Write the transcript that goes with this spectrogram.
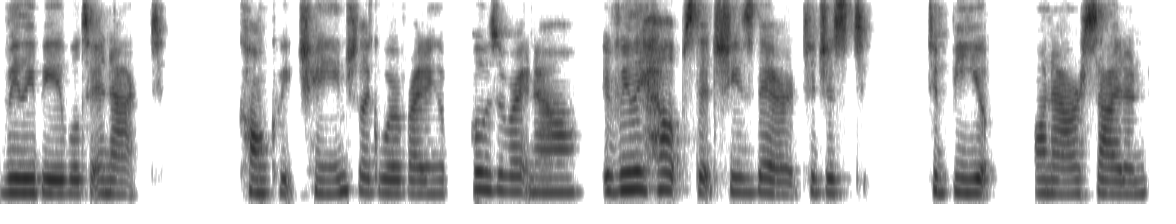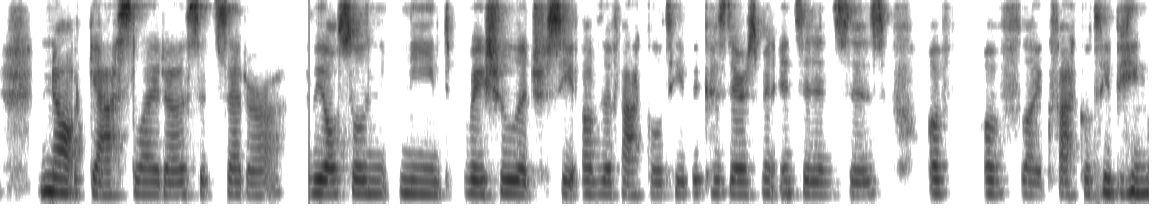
really be able to enact concrete change. Like we're writing a proposal right now. It really helps that she's there to just to be on our side and not gaslight us, etc. We also need racial literacy of the faculty because there's been incidences of of like faculty being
